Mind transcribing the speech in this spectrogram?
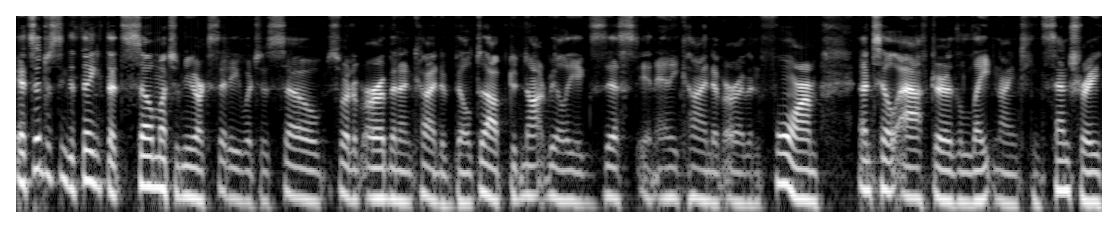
It's interesting to think that so much of New York City, which is so sort of urban and kind of built up, did not really exist in any kind of urban form until after the late 19th century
